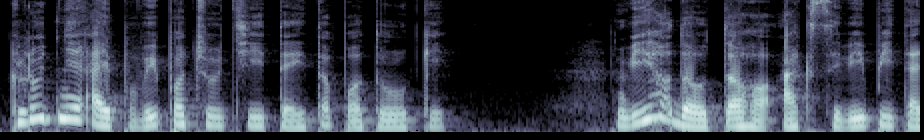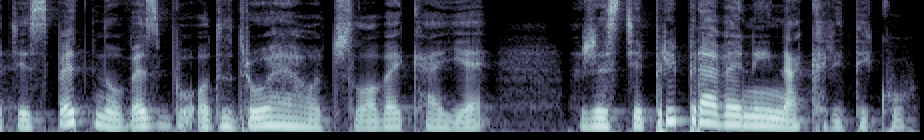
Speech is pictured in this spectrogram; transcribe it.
Kľudne aj po vypočutí tejto potulky. Výhodou toho, ak si vypýtate spätnú väzbu od druhého človeka je, že ste pripravení na kritiku.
